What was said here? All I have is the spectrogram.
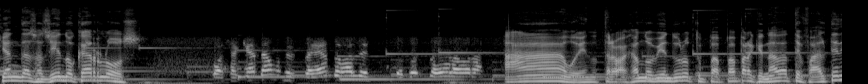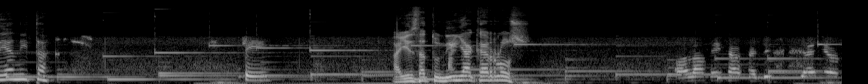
¿Qué andas haciendo, Carlos? Pues aquí andamos esperando, vale. Ahora. Ah, bueno, trabajando bien duro tu papá para que nada te falte, Dianita. Sí. Ahí está tu niña, Carlos. Hola, mija, feliz cumpleaños.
